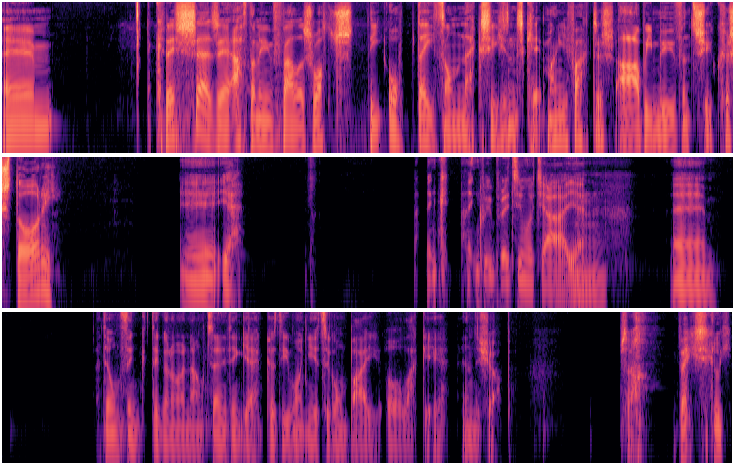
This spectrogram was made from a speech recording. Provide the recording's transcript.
Um, Chris says, uh, afternoon fellas, what's the update on next season's kit manufacturers? Are we moving to Castore? Uh, yeah. I think I think we pretty much are. Yeah. Mm. Um, I don't think they're going to announce anything yet because they want you to go and buy all that gear in the shop. So basically,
